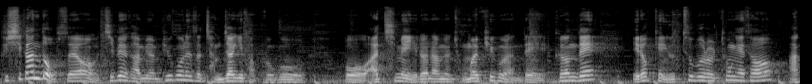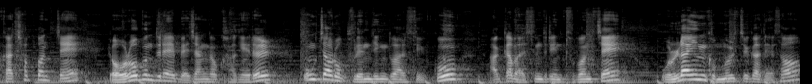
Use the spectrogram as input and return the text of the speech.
그 시간도 없어요. 집에 가면 피곤해서 잠자기 바쁘고 뭐 아침에 일어나면 정말 피곤한데 그런데 이렇게 유튜브를 통해서 아까 첫 번째 여러분들의 매장과 가게를 공짜로 브랜딩도 할 수 있고 아까 말씀드린 두 번째 온라인 건물주가 돼서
